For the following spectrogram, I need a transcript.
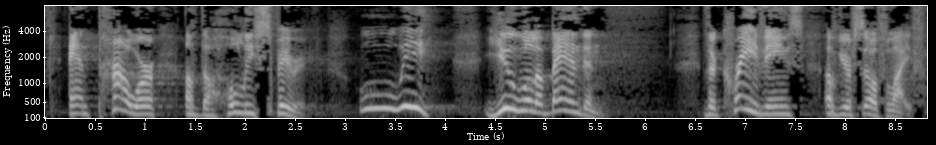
and power of the Holy Spirit. Ooh-wee. You will abandon the cravings of your self life.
